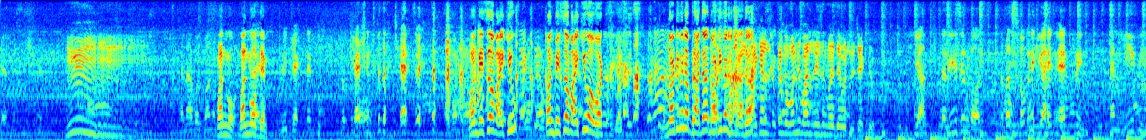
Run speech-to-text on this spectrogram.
Jesuit missionary. Mm. And I was one of One the more, one more of them. Rejected to get into the Jesuit. On basis of IQ? On basis of IQ or what? Not even a brother, not even a brother. I can think of only one reason why they would reject you. yeah, the reason was there were so many guys entering and leaving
